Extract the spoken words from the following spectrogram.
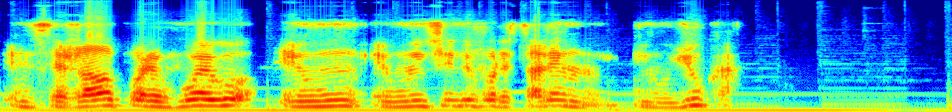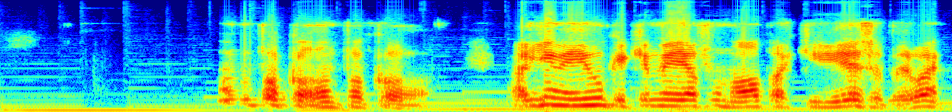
encerrados por el fuego en un, incendio forestal en, en Uyuca. Un poco, un poco Alguien me dijo que qué me había fumado para escribir eso, pero bueno.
